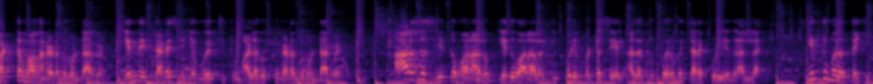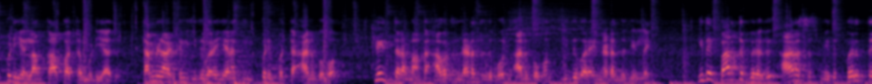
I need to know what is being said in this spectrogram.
மட்டமாக நடந்து கொண்டார்கள். என்னை தடை செய்ய முயற்சிக்கும் அளவுக்கு நடந்து கொண்டார்கள். ஆர்எஸ்எஸ் இயக்கமானாலும் எதுவானாலும் இப்படிப்பட்ட செயல் அதற்கு பெருமை தரக்கூடியது அல்ல. இந்து மதத்தை இப்படியெல்லாம் காப்பாற்ற முடியாது. தமிழ்நாட்டில் இதுவரை எனக்கு இப்படிப்பட்ட அனுபவம் கீழ்த்தரமாக அவர்கள் நடந்தது போல் அனுபவம் இதுவரை நடந்ததில்லை. இதை பார்த்த பிறகு ஆர்எஸ்எஸ் மீது பெருத்த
